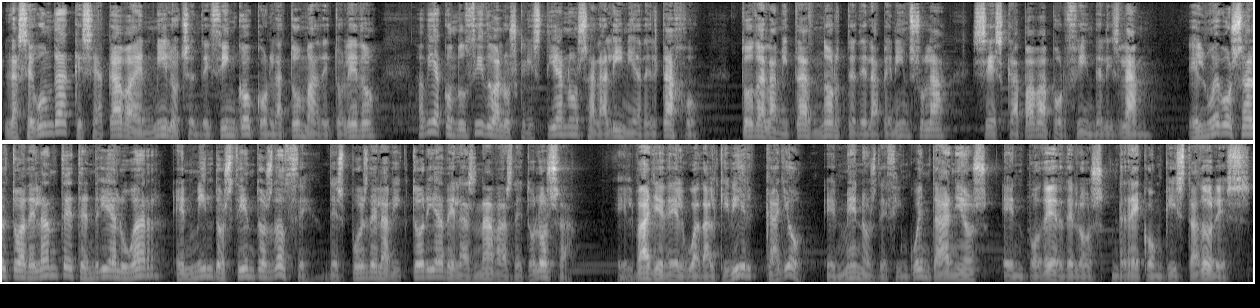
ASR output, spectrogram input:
La segunda, que se acaba en 1085 con la toma de Toledo, había conducido a los cristianos a la línea del Tajo. Toda la mitad norte de la península se escapaba por fin del Islam. El nuevo salto adelante tendría lugar en 1212, después de la victoria de las Navas de Tolosa. El valle del Guadalquivir cayó en menos de 50 años en poder de los reconquistadores.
